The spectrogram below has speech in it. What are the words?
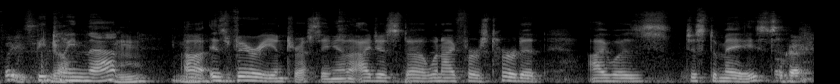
Please. between that Mm-hmm. uh, is very interesting. And I just, uh, when I first heard it, I was just amazed. Okay.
